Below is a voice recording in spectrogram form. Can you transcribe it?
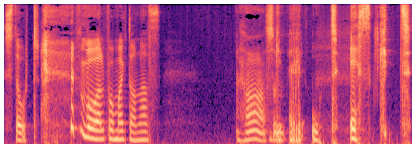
stort mål på McDonalds. Jaha, som, Groteskt.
